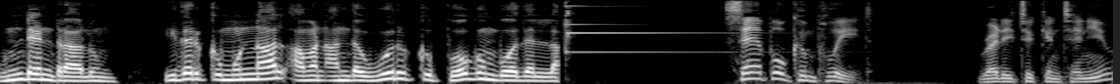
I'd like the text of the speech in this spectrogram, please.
உண்டென்றாலும் இதற்கு முன்னால் அவன் அந்த ஊருக்கு போகும்போதெல்லாம் Sample complete. Ready to continue?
